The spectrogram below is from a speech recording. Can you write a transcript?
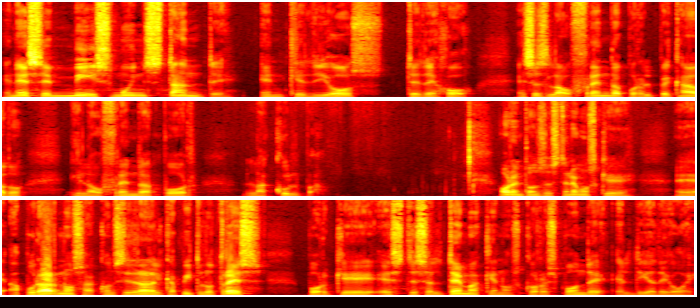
En ese mismo instante en que Dios te dejó. Esa es la ofrenda por el pecado y la ofrenda por la culpa. Ahora entonces tenemos que eh, apurarnos a considerar el capítulo 3 porque este es el tema que nos corresponde el día de hoy.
